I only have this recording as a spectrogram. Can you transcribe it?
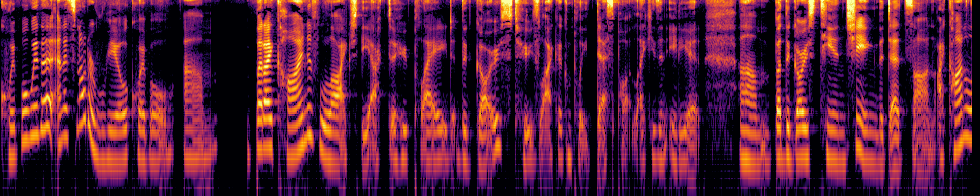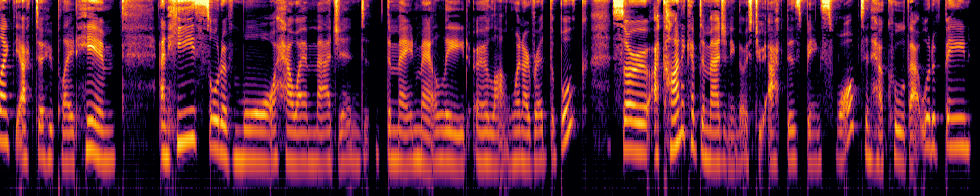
quibble with it, and it's not a real quibble, um, but I kind of liked the actor who played the ghost, who's like a complete despot, like he's an idiot. Um, but the ghost Tian Qing, the dead son, I kind of like the actor who played him and he's sort of more how I imagined the main male lead, Erlang, when I read the book. So I kind of kept imagining those two actors being swapped and how cool that would have been.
